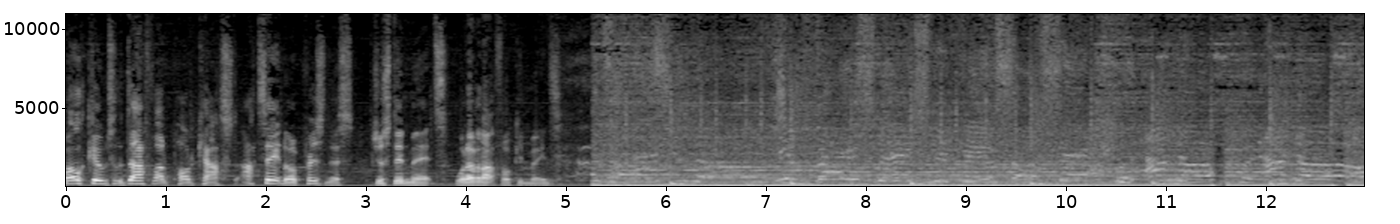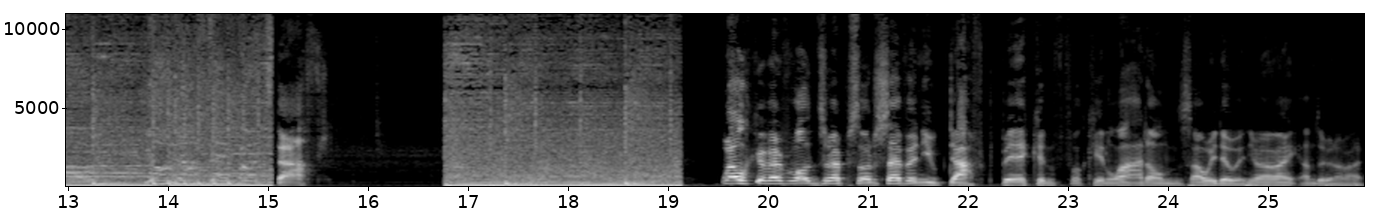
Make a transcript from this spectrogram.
Welcome to the Daft Lad podcast. I take no prisoners, just inmates, whatever that fucking means. Daft. Welcome everyone to episode 7, you daft bacon fucking lad-ons. How are we doing? You alright? I'm doing alright.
